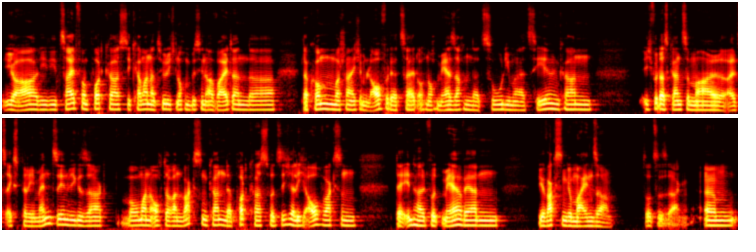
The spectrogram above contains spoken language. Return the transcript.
ja, die, die Zeit vom Podcast, die kann man natürlich noch ein bisschen erweitern. Da, da kommen wahrscheinlich im Laufe der Zeit auch noch mehr Sachen dazu, die man erzählen kann. Ich würde das Ganze mal als Experiment sehen, wie gesagt, wo man auch daran wachsen kann. Der Podcast wird sicherlich auch wachsen. Der Inhalt wird mehr werden. Wir wachsen gemeinsam sozusagen. Ähm,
